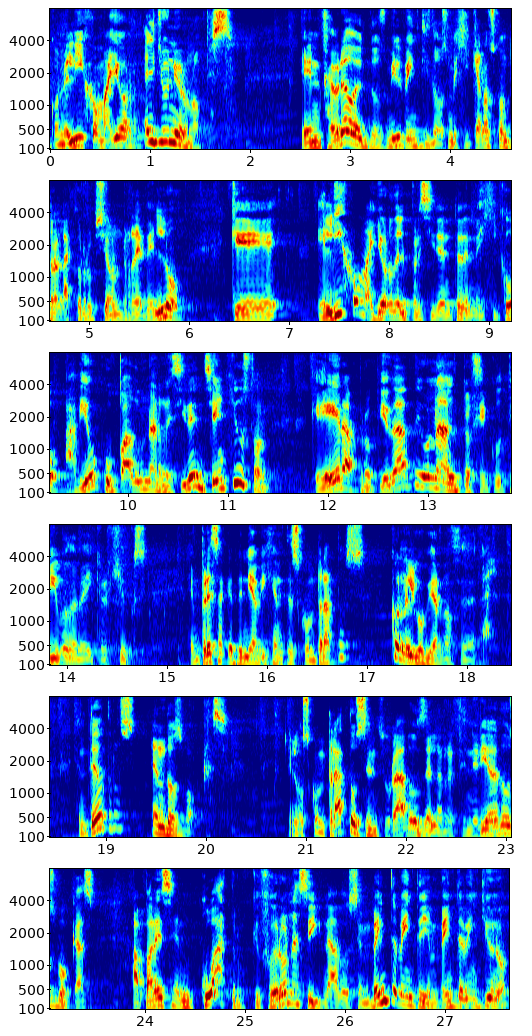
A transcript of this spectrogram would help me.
con el hijo mayor, el Junior López. En febrero del 2022, Mexicanos contra la Corrupción reveló que el hijo mayor del presidente de México había ocupado una residencia en Houston, que era propiedad de un alto ejecutivo de Baker Hughes, empresa que tenía vigentes contratos con el gobierno federal, entre otros en Dos Bocas. En los contratos censurados de la refinería de Dos Bocas aparecen cuatro que fueron asignados en 2020 y en 2021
